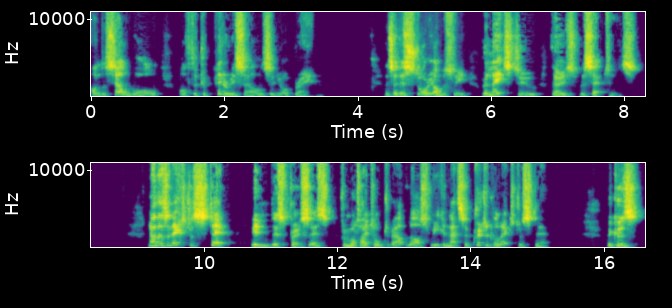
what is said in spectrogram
on the cell wall of the capillary cells in your brain. And so this story obviously relates to those receptors. Now there's an extra step in this process from what I talked about last week, and that's a critical extra step. Because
